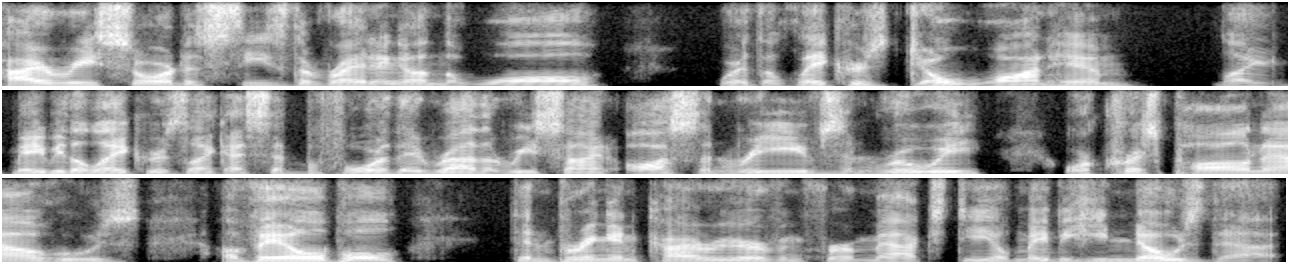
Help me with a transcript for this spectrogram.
Kyrie sort of sees the writing on the wall where the Lakers don't want him. Like maybe the Lakers, like I said before, they'd rather re-sign Austin Reaves and Rui or Chris Paul now, who's available, than bring in Kyrie Irving for a max deal. Maybe he knows that.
